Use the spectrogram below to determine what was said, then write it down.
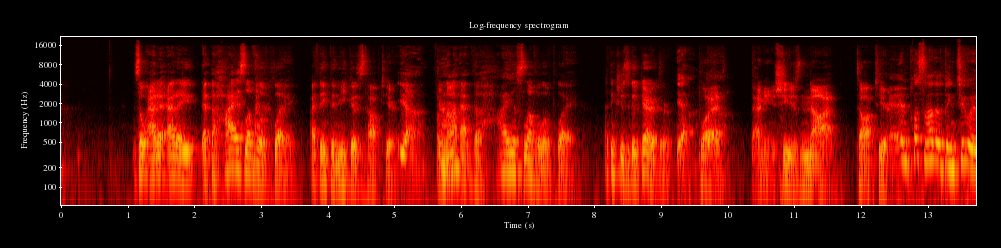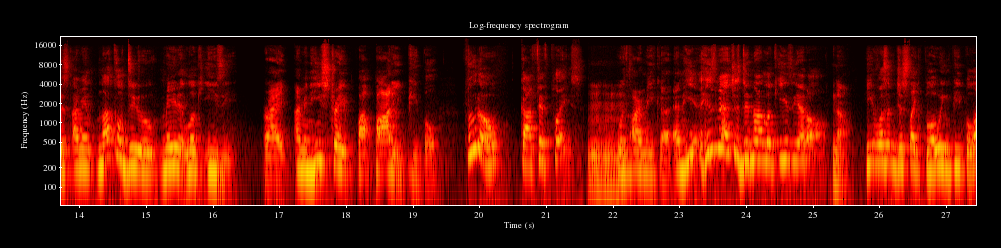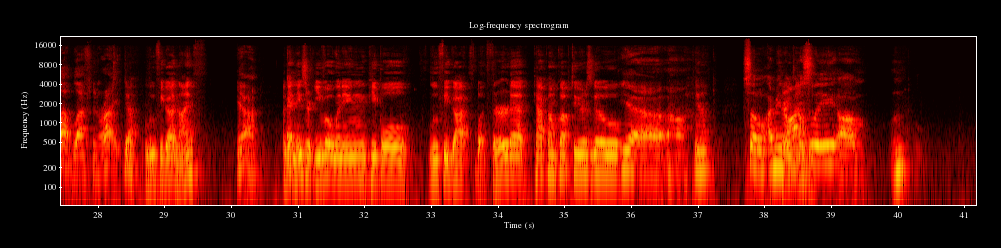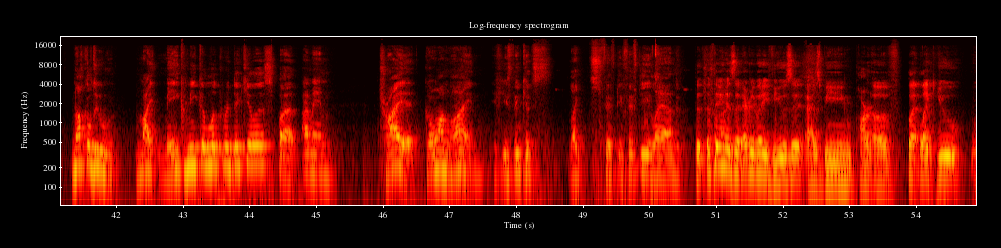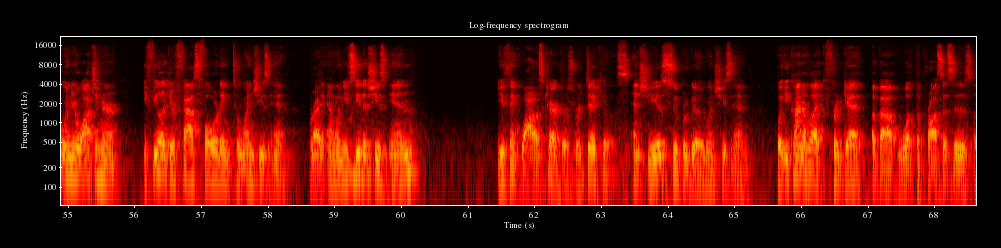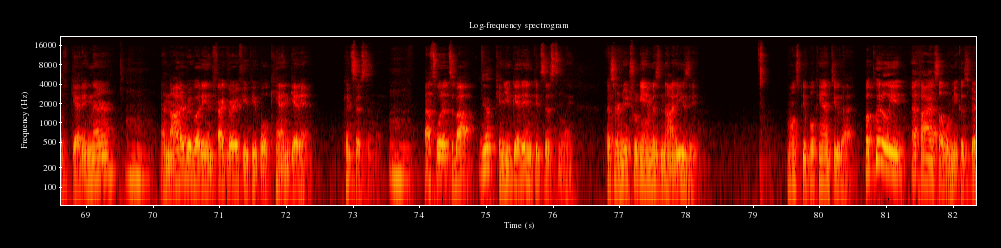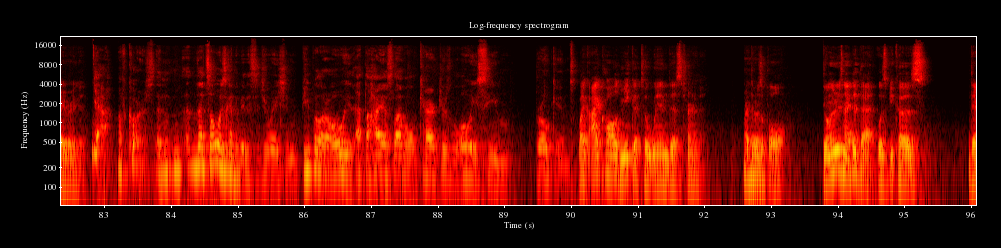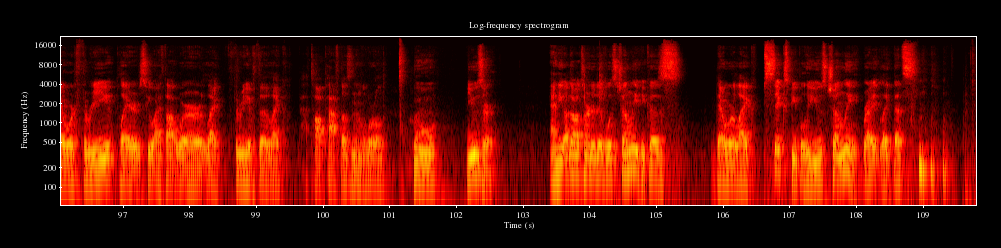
so at a, at a at the highest level of play, I think that Mika's top tier. yeah, If you're uh-huh. not at the highest level of play, I think she's a good character. yeah, But yeah. I mean, she is not top tier. And plus another thing too is, I mean, NuckleDu made it look easy, right? I mean, he straight bo- bodied people. Fudo got fifth place Mm-hmm. with Armika, and he his matches did not look easy at all. No. He wasn't just like blowing people up left and right. Yeah, Luffy got ninth. Yeah, Again, And- these are Evo winning people. Luffy got what third at Capcom Cup two years ago. yeah. Uh, You know, so I mean, Very honestly, um, N- NuckleDu might make Mika look ridiculous, but I mean, try it. Go online if you think it's like 50-50 land. the, the thing is that everybody views it as being part of like like you when you're watching her, you feel like you're fast forwarding to when she's in, right? And when you see that mm-hmm. she's in, you think, wow, this character is ridiculous. And she is super good when she's in. But you kind of like forget about what the process is of getting there. And not everybody, in fact, very few people can get in. consistently. Mhm. That's what it's about. Yep. Can you get in consistently? Because her neutral game is not easy. Most people can't do that. But clearly, at the highest level, Mika's very, very good. Yeah, of course, and that's always going to be the situation. People are always at the highest level. Characters will always seem broken. Like, I called Mika to win this tournament. Right? There was a poll. The only reason I did that was because there were three players who I thought were, like, three of the, like, top half dozen in the world who use her. And the other alternative was Chun Li because there were, like, six people who used Chun Li, right? Like, that's.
